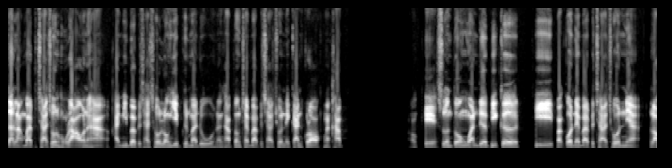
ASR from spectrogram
ด้านหลังบัตรประชาชนของเรานะฮะใครมีบัตรประชาชนลองหยิบขึ้นมาดูนะครับ ต้องใช้บัตรประชาชนในการกรอกนะครับโอเค ส่วนตรงวันเดือนปีเกิดที่ปรากฏในบัตรประชาชนเนี่ยเรา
